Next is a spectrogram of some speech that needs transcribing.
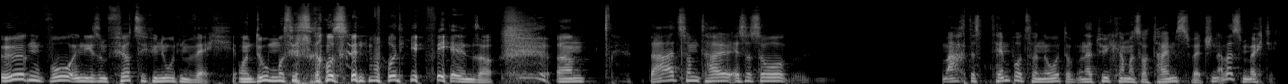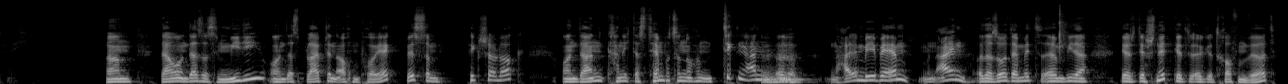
irgendwo in diesen 40 Minuten weg und du musst jetzt rausfinden, wo die fehlen so. Ähm, da zum Teil ist es so, macht das Tempo zur Not. Und natürlich kann man es auch time stretchen, aber das möchte ich nicht. Ähm, darum, das ist MIDI und das bleibt dann auch ein Projekt bis zum Picture Lock. Und dann kann ich das Tempo zu noch einen Ticken an, Mhm. oder einen halben BPM, ein oder so, damit ähm, wieder der, der Schnitt äh, getroffen wird.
